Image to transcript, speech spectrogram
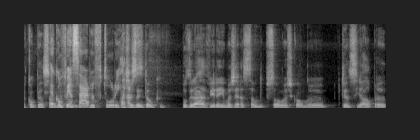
A compensar. a no compensar no futuro e que futuro. Achas nós- então que poderá vir aí uma geração de pessoas com eh, potencial para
